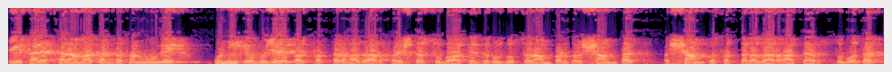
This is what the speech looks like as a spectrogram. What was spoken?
عیسیٰ علیہ السلام آ کر دفن ہوں گے۔ انہی کے حجرے پر ستر ہزار فرشتہ صبح کے درود السلام پڑھتا اور شام تک، اور شام کو ستر ہزار آتا ہے اور صبح تک۔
